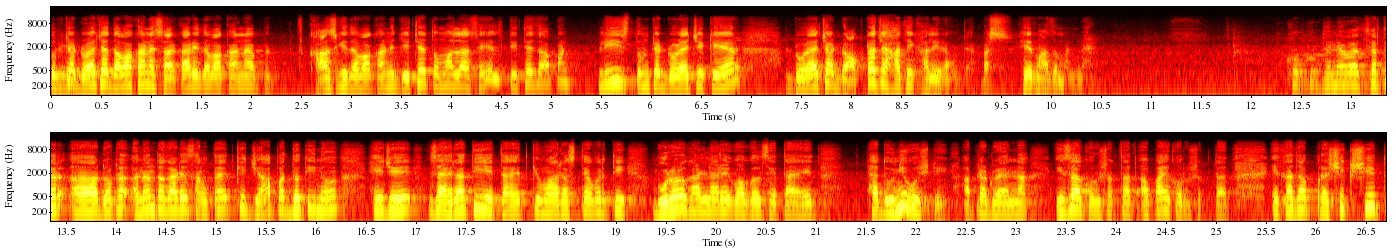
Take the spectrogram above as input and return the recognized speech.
तुमच्या डोळ्याच्या दवाखान्यात सरकारी दवाखाना खाजगी दवाखाने जिथे तुम्हाला असेल तिथे जा पण प्लीज तुमच्या डोळ्याची केअर डोळ्याच्या डॉक्टरच्या हाती खाली राहू द्या. बस हे माझं म्हणणं आहे. खूप खूप धन्यवाद सर. तर डॉक्टर अनंत गाडे सांगतायत की ज्या पद्धतीनं हे जे जाहिराती येत आहेत किंवा रस्त्यावरती भुरळ घालणारे गॉगल्स येत आहेत ह्या दोन्ही गोष्टी आपल्या डोळ्यांना इजा करू शकतात अपाय करू शकतात. एखादा प्रशिक्षित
